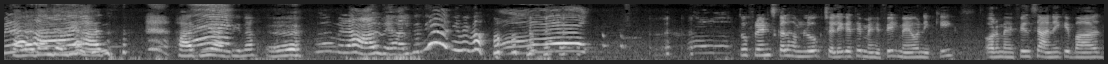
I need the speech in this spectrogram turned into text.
खाला जान जल्दी हाथ हाथ नहीं आती ना। एह। मेरा हाल बेहाल कर दिया तो फ्रेंड्स कल हम लोग चले गए थे महफिल मैं और निक्की। और महफिल से आने के बाद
